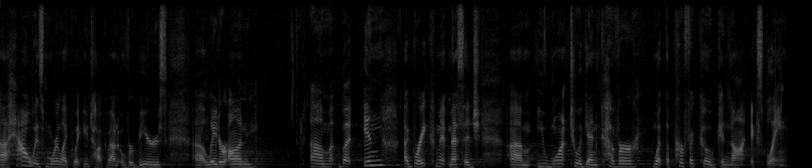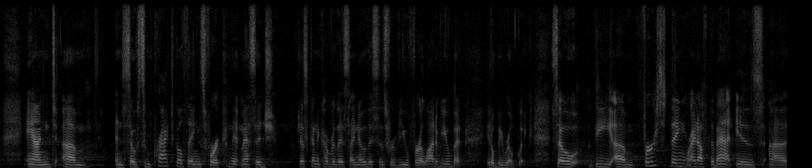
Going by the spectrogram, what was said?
Uh, how is more like what you talk about over beers uh, later on. Um, but in a great commit message, um, you want to again cover what the perfect code cannot explain. And, um, and so some practical things for a commit message, just gonna cover this. I know this is review for a lot of you, but it'll be real quick. So the um, first thing right off the bat is uh,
